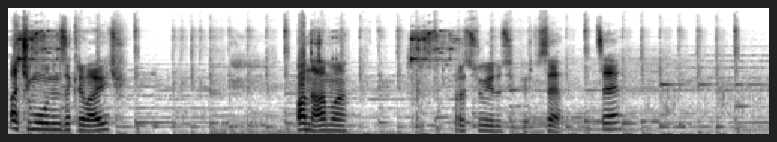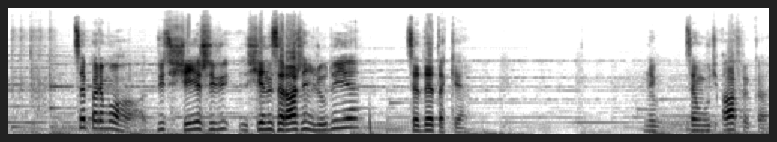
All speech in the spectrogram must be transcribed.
А чому вони не закривають? Панама працює до сих пір. Все. Це. Це перемога. Дивіться, ще є живі. Ще не заражені люди є. Це де таке? Не... Це, мабуть, Африка.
